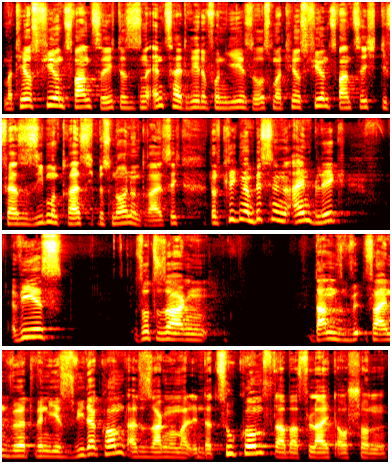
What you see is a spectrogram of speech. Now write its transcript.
Matthäus 24, das ist eine Endzeitrede von Jesus, Matthäus 24, die Verse 37 bis 39. Dort kriegen wir ein bisschen einen Einblick, wie es sozusagen dann sein wird, wenn Jesus wiederkommt, also sagen wir mal in der Zukunft, aber vielleicht auch schon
